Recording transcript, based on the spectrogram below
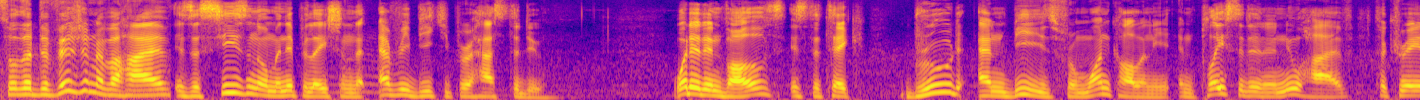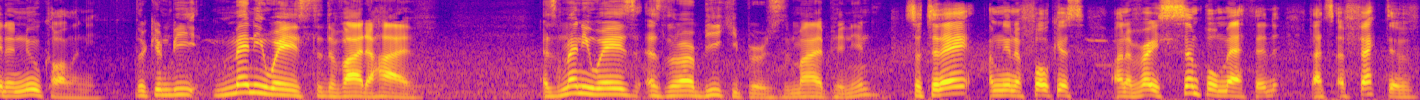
So the division of a hive is a seasonal manipulation that every beekeeper has to do. What it involves is to take brood and bees from one colony and place it in a new hive to create a new colony. There can be many ways to divide a hive. As many ways as there are beekeepers, in my opinion. So today, I'm going to focus on a very simple method that's effective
